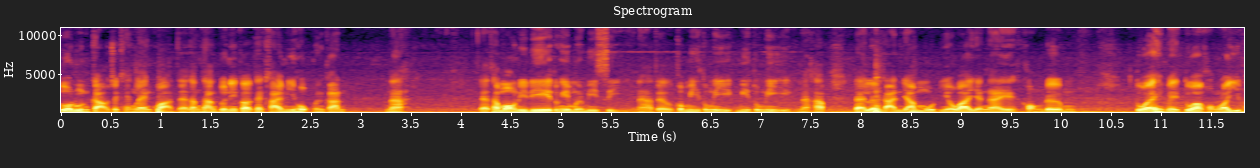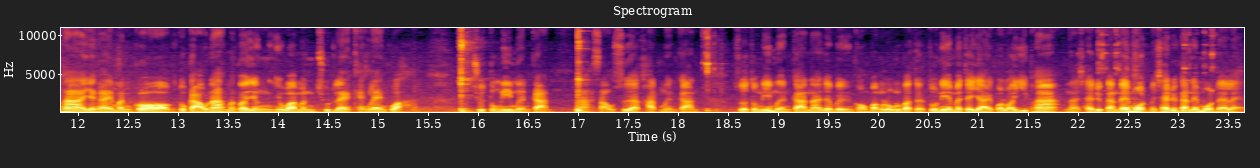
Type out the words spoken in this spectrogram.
ตัวรุ่นเก่าจะแข็งแรงกว่า แต่ทั้งๆ ตัวนี้ก็คล้ายๆมีหกเหมือนกันนะ แต่ถ้ามองดีๆ ตรงนี้เหมือนมี4นะแต่ก็มีตรงนี้อีกมีตรงนี้อีกนะครับแต่เรื่องการย้ำหมุดเนี่ยว่ายังไงของเดิมตัวไอ้ตัวของ 125 ยังไงมันก็ตัวเก่านะ มันก็ยังเห็นว่ามันชุดแรงแข็งแรงกว่า ชุดตรงนี้เหมือนกันนะเสาเสื้อคัดเหมือนกัน ส่วนตรงนี้เหมือนกันน่าจะเป็นของบางลงหรือเปล่าแต่ตัวนี้มันจะใหญ่กว่า 125นะใช้ด้วยกันได้หมดมันใช้ด้วยกันได้หมดแหละแหละ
